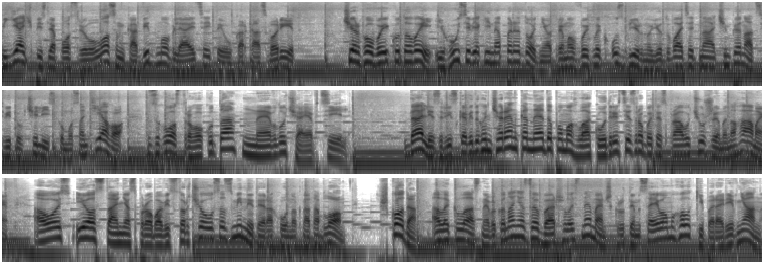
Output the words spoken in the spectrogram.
М'яч після пострілу Лосенка відмовляється йти у каркас воріт. Черговий кутовий і гусів, який напередодні отримав виклик у збірну Ю-20 на чемпіонат світу в чилійському Сантьяго, з гострого кута не влучає в ціль. Далі зрізка від Гончаренка не допомогла Кудрівці зробити справу чужими ногами. А ось і остання спроба від Сторчоуса змінити рахунок на табло. Шкода, але класне виконання завершилось не менш крутим сейвом голкіпера рівнян.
